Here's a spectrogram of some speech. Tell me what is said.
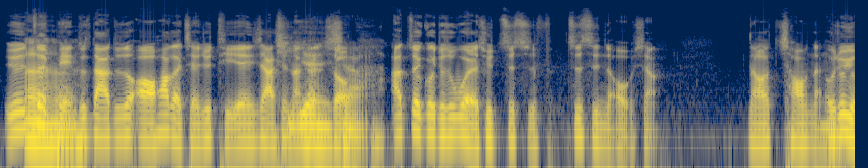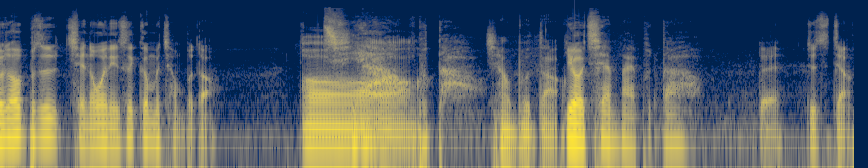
因为最便宜就是大家就说哦，花个钱去体验一下现场感受啊，最贵就是为了去支持支持你的偶像，然后超难。我觉得有时候不是钱的问题，是根本抢不到，哦，抢不到，抢不到，有钱买不到，对，就是这样。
